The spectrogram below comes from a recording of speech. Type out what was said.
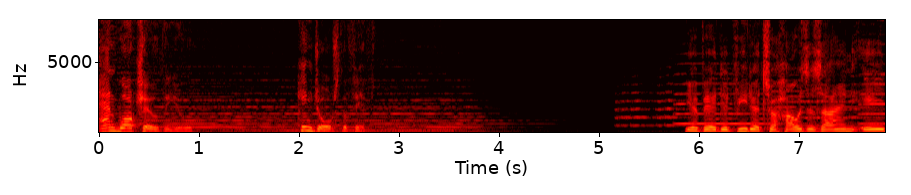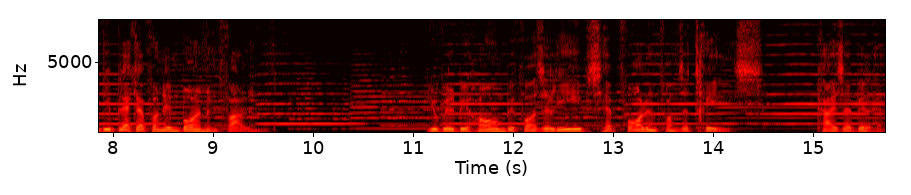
and watch over you. King George V. Ihr werdet wieder zu Hause sein, ehe die Blätter von den Bäumen fallen. You will be home before the leaves have fallen from the trees. Kaiser Wilhelm.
